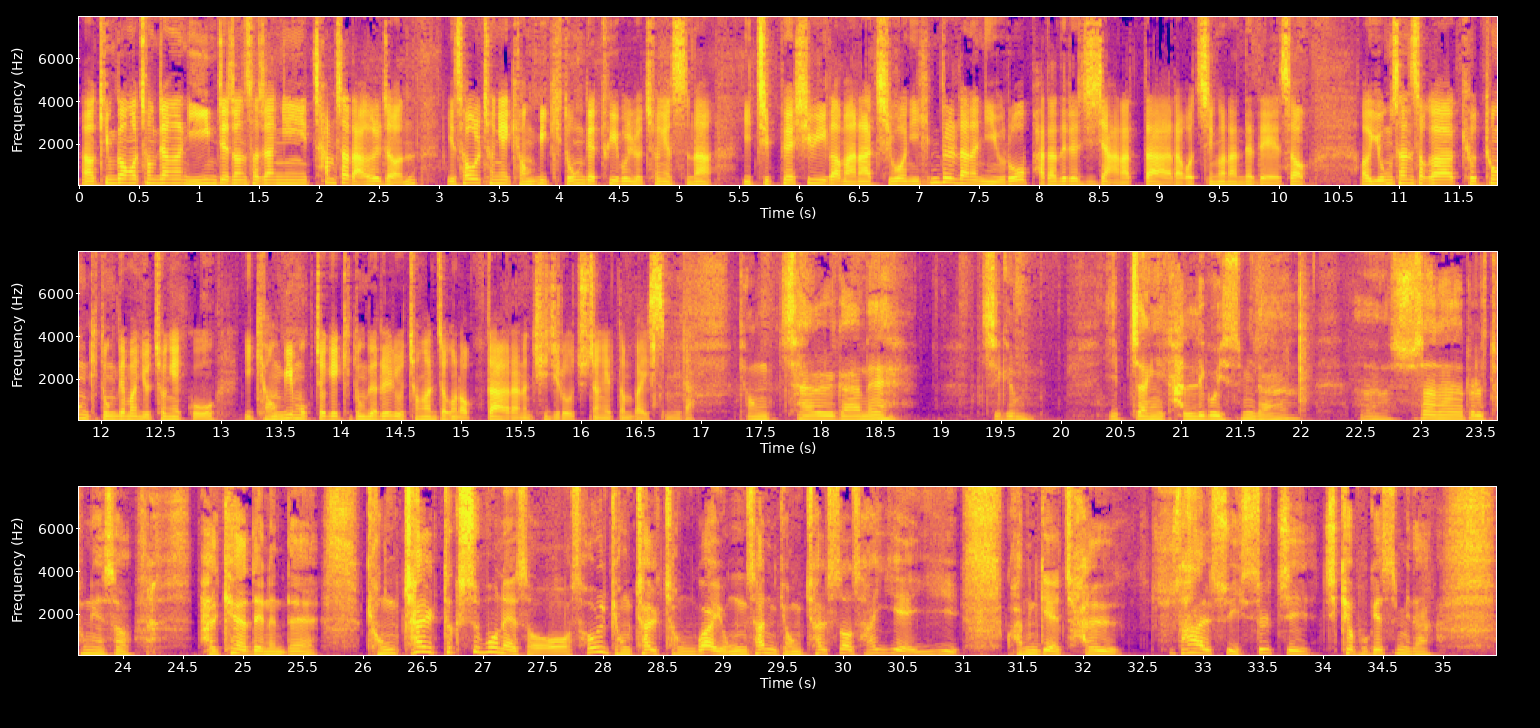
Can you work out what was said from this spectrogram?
어, 김광호 청장은 이임재 전 서장이 참사 나흘 전 이 서울청에 경비 기동대 투입을 요청했으나 이 집회 시위가 많아 지원이 힘들다는 이유로 받아들여지지 않았다라고 증언한 데 대해서 어, 용산서가 교통 기동대만 요청했고 이 경비 목적의 기동대를 요청한 적은 없다라는 취지로 주장했던 바 있습니다. 경찰 간에 지금 입장이 갈리고 있습니다. 어, 수사를 통해서 밝혀야 되는데 경찰 특수본에서 서울 경찰청과 용산 경찰서 사이에 이 관계 잘 수사할 수 있을지 지켜보겠습니다.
